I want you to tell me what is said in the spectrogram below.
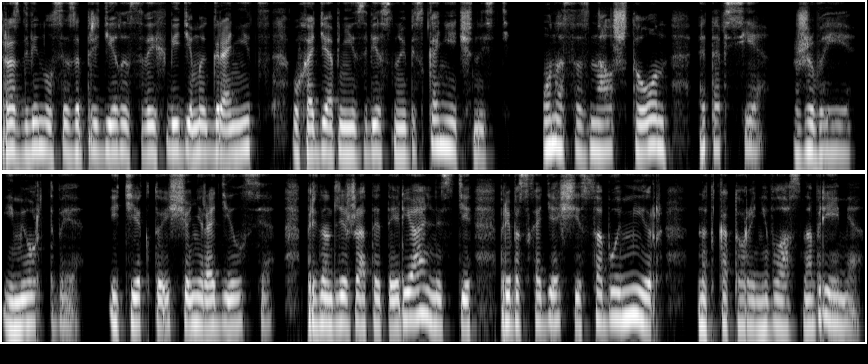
раздвинулся за пределы своих видимых границ, уходя в неизвестную бесконечность. Он осознал, что он – это все, живые и мертвые, и те, кто еще не родился, принадлежат этой реальности, превосходящей собой мир, над которой не властно время.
